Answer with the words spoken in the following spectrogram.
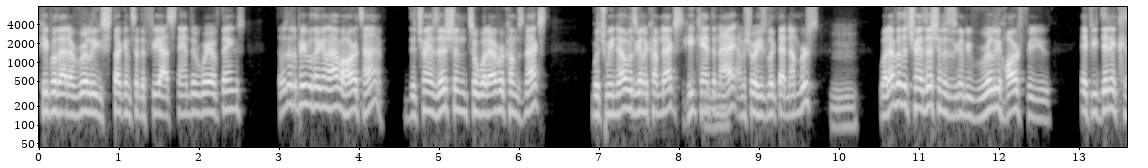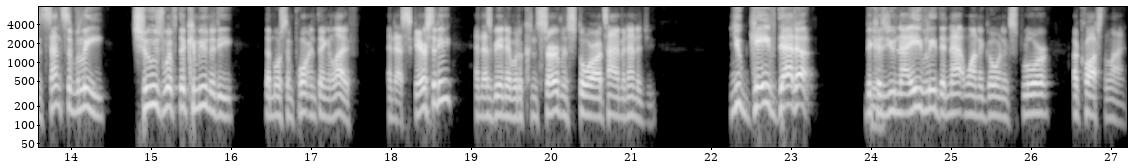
people that are really stuck into the fiat standard way of things. Those are the people that are going to have a hard time. The transition to whatever comes next, which we know is going to come next, he can't Mhm. deny it. I'm sure he's looked at numbers Mhm. whatever the transition is, is going to be really hard for you if you didn't consensively choose with the community the most important thing in life, and that's scarcity, and that's being able to conserve and store our time and energy. You gave that up because you naively did not want to go and explore across the line.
